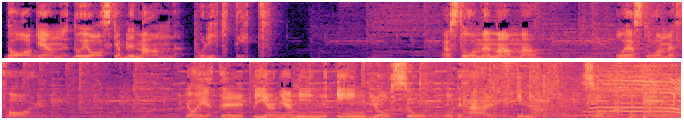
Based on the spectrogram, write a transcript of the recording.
Dagen då jag ska bli man på riktigt. Jag står med mamma och jag står med far. Jag heter Benjamin Ingrosso och det här är mitt sommar.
